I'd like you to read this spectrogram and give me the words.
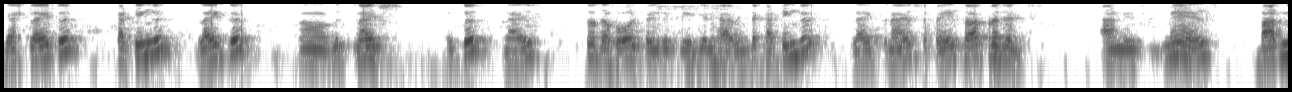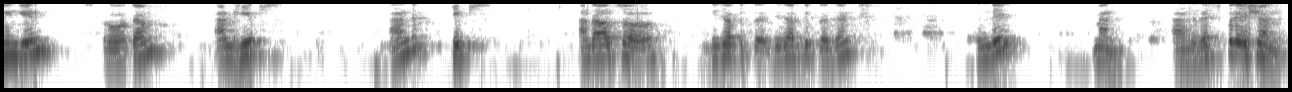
just like cutting like uh, with knives, with knives. So the whole pelvic region having the cutting like knives pains are present. And in males, burning in scrotum and hips and hips. And also these are the these are the present in the men. And respiration.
